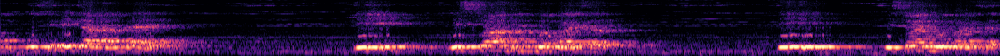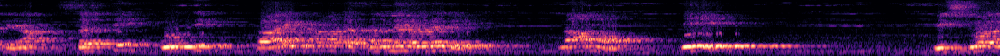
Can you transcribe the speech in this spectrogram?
ಒಂದು ಖುಷಿ ವಿಚಾರ ಅಂದ್ರೆ ಈ ವಿಶ್ವ ಹಿಂದೂ ಪರಿಷತ್ ವಿಶ್ವ ಹಿಂದೂ ಪರಿಷತ್ತಿನ ಪೂರ್ತಿ ಕಾರ್ಯಕ್ರಮದ ಸಂದರ್ಭದಲ್ಲಿ ನಾನು ಈ ವಿಶ್ವದ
